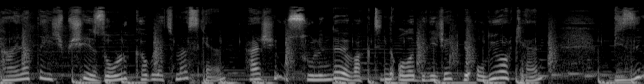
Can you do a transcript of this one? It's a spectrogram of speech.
kainatta hiçbir şey zorluk kabul etmezken, her şey usulünde ve vaktinde olabilecek ve oluyorken bizim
